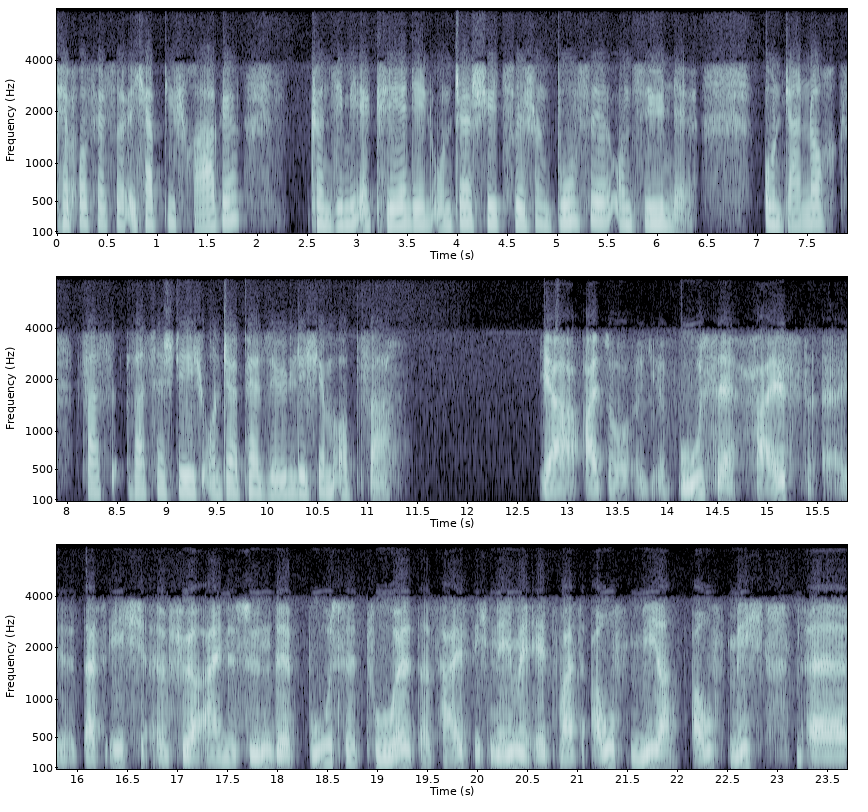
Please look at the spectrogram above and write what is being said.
Herr Professor, ich habe die Frage, können Sie mir erklären den Unterschied zwischen Buße und Sühne? Und dann noch, was, was verstehe ich unter persönlichem Opfer? Ja, also Buße heißt, äh, dass ich äh, für eine Sünde Buße tue. Das heißt, ich nehme etwas auf mir, auf mich, äh,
